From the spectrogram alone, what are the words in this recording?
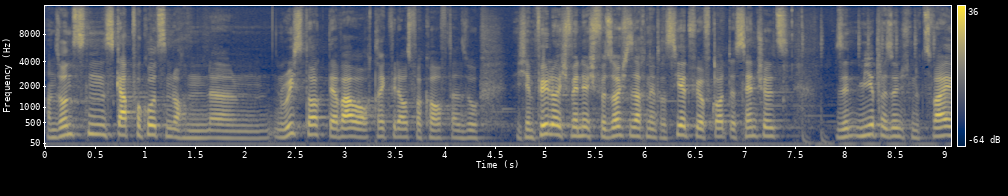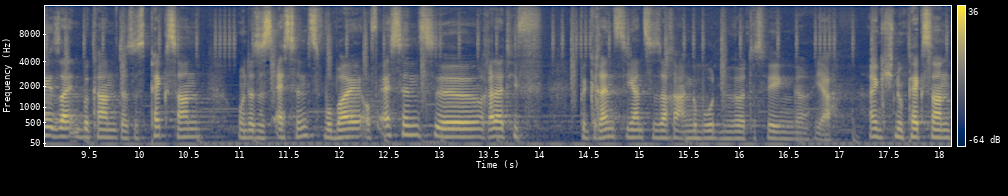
Ansonsten, es gab vor kurzem noch einen, äh, einen, Restock, der war aber auch direkt wieder ausverkauft. Also ich empfehle euch, wenn ihr euch für solche Sachen interessiert, Fear of God Essentials, sind mir persönlich nur zwei Seiten bekannt. Das ist PackSun und das ist Essence. Wobei auf Essence äh, relativ begrenzt die ganze Sache angeboten wird. Deswegen, äh, ja, eigentlich nur PackSun.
